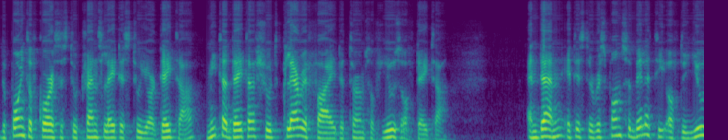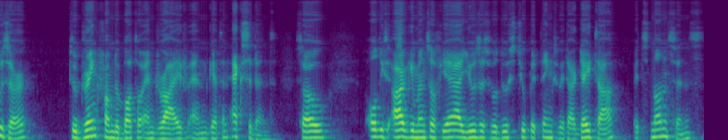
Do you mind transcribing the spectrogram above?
the point of course is to translate this to your data. Metadata should clarify the terms of use of data. And then it is the responsibility of the user to drink from the bottle and drive and get an accident. So all these arguments of, yeah, users will do stupid things with our data, it's nonsense.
